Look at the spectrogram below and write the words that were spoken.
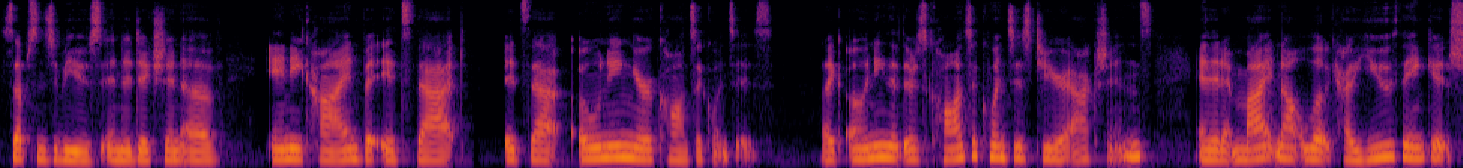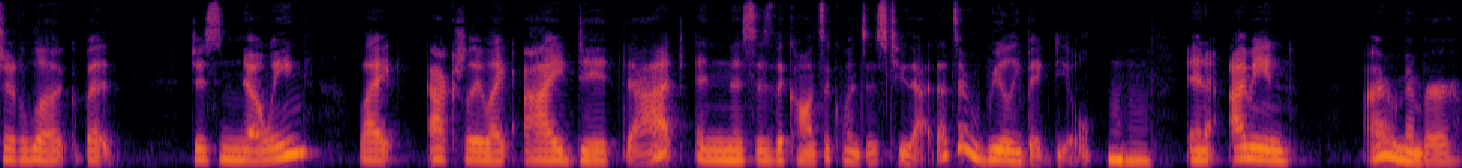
substance abuse and addiction of any kind, but it's that it's that owning your consequences, like owning that there's consequences to your actions and that it might not look how you think it should look, but just knowing like actually like I did that and this is the consequences to that. That's a really big deal. Mm-hmm. And I mean, I remember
